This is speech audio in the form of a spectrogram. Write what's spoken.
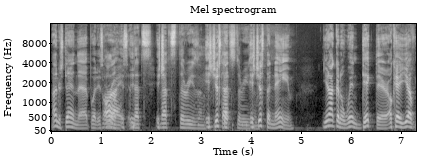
I understand that, but it's all right, It's, it- that's it's, that's the reason. it's just that's the, the reason. It's just the name. You're not gonna win dick there. Okay, you have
